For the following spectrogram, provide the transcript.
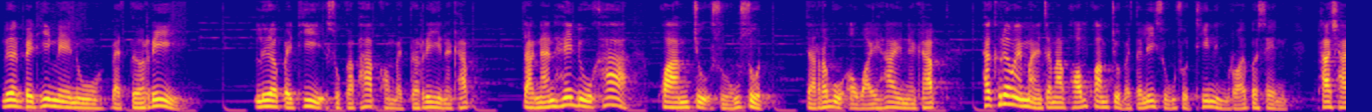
เลื่อนไปที่เมนูแบตเตอรี่ เลือกไปที่สุขภาพของแบตเตอรี่นะครับ จากนั้นให้ดูค่าความจุสูงสุดจะระบุเอาไว้ให้นะครับ ถ้าเครื่องใหม่ ๆ จะมาพร้อมความจุแบตเตอรี่สูงสุดที่ 100%ถ้าใช้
